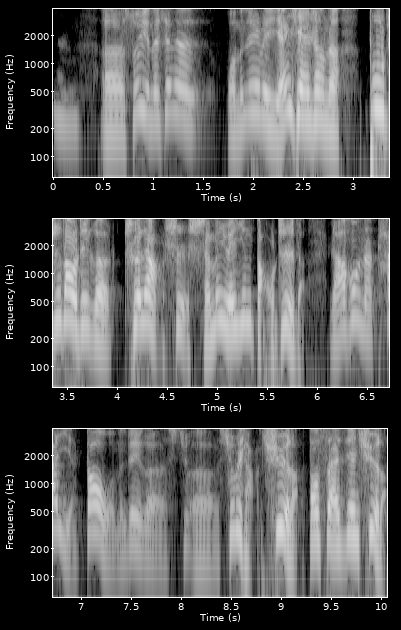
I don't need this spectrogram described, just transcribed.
嗯，呃，所以呢，现在我们这位严先生呢不知道这个车辆是什么原因导致的，然后呢，他也到我们这个呃修配厂去了，到 4S 店去了。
